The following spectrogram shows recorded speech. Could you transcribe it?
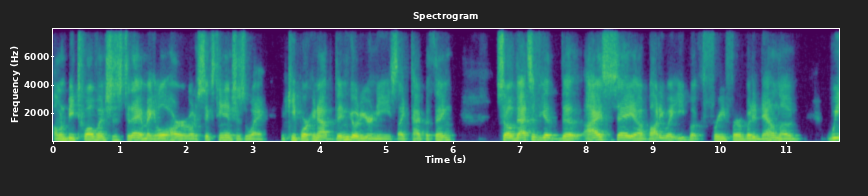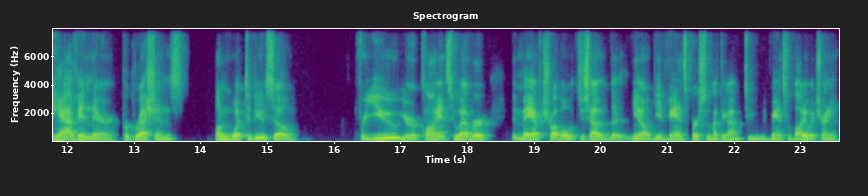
I want to be 12 inches today. I make it a little harder, go to 16 inches away and keep working out, then go to your knees, like type of thing. So that's if you get the ISSA uh, body weight ebook free for everybody to download. We have in there progressions on what to do. So for you, your clients, whoever that may have trouble with just how the you know the advanced person might think I'm too advanced for bodyweight training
